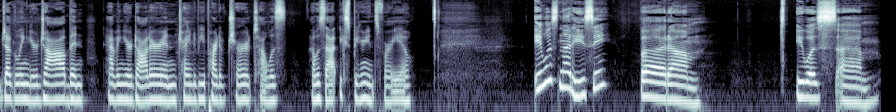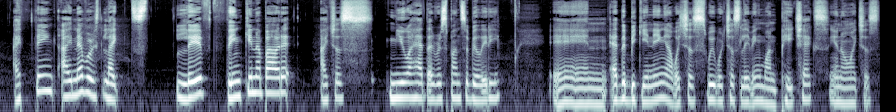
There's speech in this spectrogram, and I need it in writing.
juggling your job and having your daughter and trying to be part of church. How was how was that experience for you? It was not easy, but um, it was. Um, I think I never like lived thinking about it. I just knew I had that responsibility, and at the beginning, I was just we were just living on paychecks. You know, I just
